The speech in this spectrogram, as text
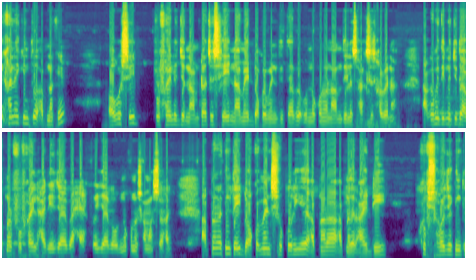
এখানে কিন্তু আপনাকে অবশ্যই প্রোফাইলের যে নামটা আছে, সেই নামের ডকুমেন্ট দিতে হবে। অন্য কোনো নাম দিলে সাকসেস হবে না। আগামী দিনে যদি আপনার প্রোফাইল হারিয়ে যায় বা হ্যাক হয়ে যায় বা অন্য কোনো সমস্যা হয়, আপনারা কিন্তু এই ডকুমেন্ট শো করিয়ে আপনারা আপনাদের আইডি খুব সহজে কিন্তু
